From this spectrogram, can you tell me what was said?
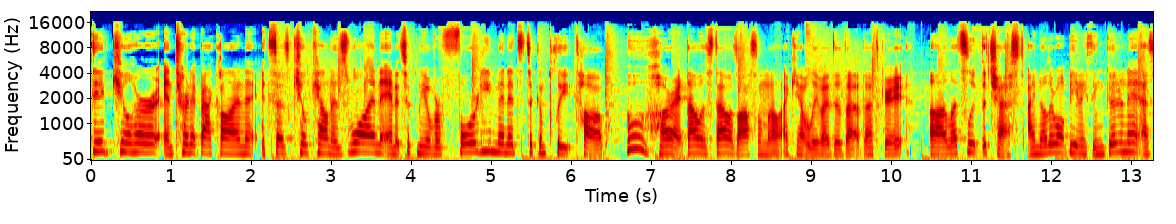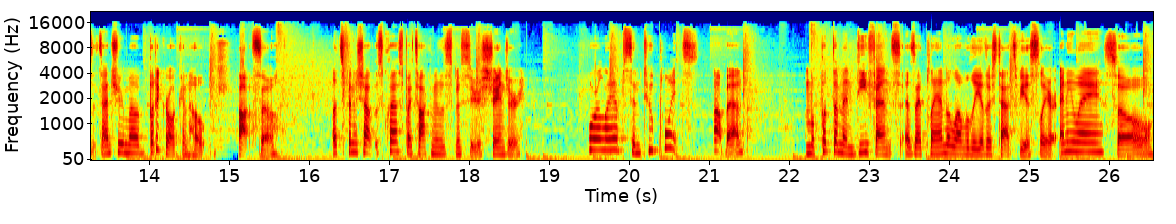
did kill her and turn it back on. It says kill count is one, and it took me over 40 minutes to complete Tob. Whew, all right, that was that was awesome though. I can't believe I did that. That's great. Uh, let's loot the chest. I know there won't be anything good in it as it's entry mode, but a girl can hope. Thought so. Let's finish out this quest by talking to this mysterious stranger. Four lamps and two points. Not bad. I'm gonna put them in defense as I plan to level the other stats via Slayer anyway, so...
